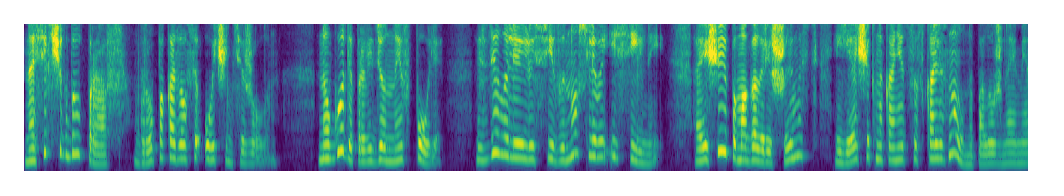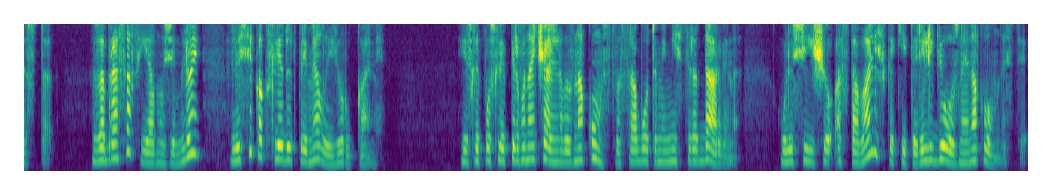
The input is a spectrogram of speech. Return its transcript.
Носильщик был прав, гроб оказался очень тяжелым. Но годы, проведенные в поле, сделали Люси выносливой и сильной, а еще и помогала решимость, и ящик наконец соскользнул на положенное место. Забросав яму землей, Люси как следует примяла ее руками. Если после первоначального знакомства с работами мистера Дарвина у Люси еще оставались какие-то религиозные наклонности,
